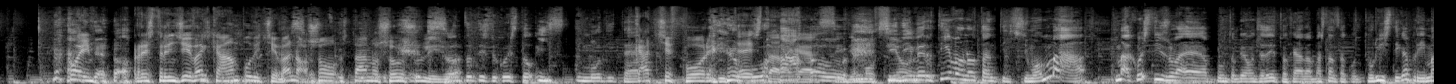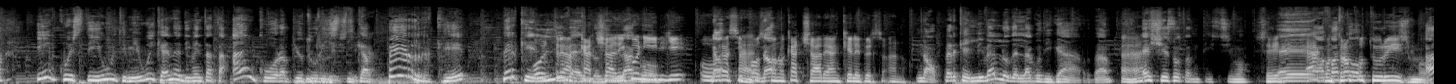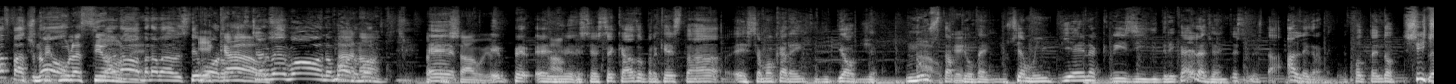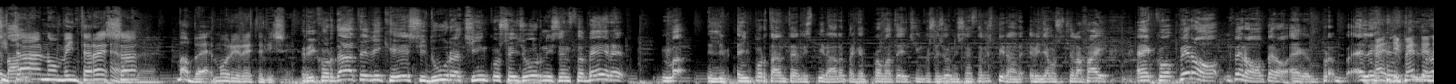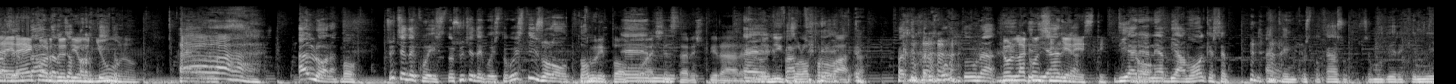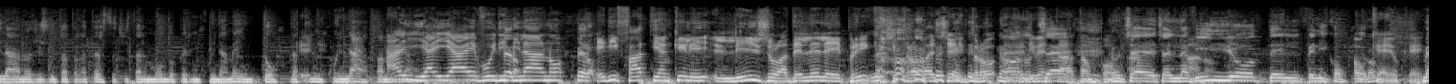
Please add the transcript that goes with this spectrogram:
poi no. restringeva il campo, diceva no, so, stanno solo sull'isola. Sono tutti su questo istmo di terra. Cacce fuori di testa, wow. ragazzi. Di si divertivano tantissimo, ma, ma quest'isola, è, appunto, abbiamo già detto che era abbastanza turistica prima, in questi ultimi weekend è diventata ancora più, più turistica, turistica. Perché perché Oltre a cacciare i lago... conigli, ora no, si eh, possono no. cacciare anche le persone. Ah, no. no. perché il livello del lago di Garda eh? è sceso tantissimo. Sì. Eh, ah, con fatto... troppo turismo. Ha fatto speculazione. No, no, ma no, ma stia buono. Cioè, buono, buono, ah, buono. Eh, eh, per, eh, ah, okay. Si è seccato perché sta, eh, siamo carenti di piogge. Non ah, sta okay. piovendo, siamo in piena crisi idrica e la gente se ne sta allegramente fottendo. Siccità non vi interessa? Vabbè. vabbè, morirete di sé. Ricordatevi che si dura 5-6 giorni senza bere ma è importante respirare perché provate 5-6 giorni senza respirare e vediamo se ce la fai. Ecco, però, però, però... Eh, eh, dipende dai record di ognuno. Ah, allora, boh. Succede questo, succede questo. Questo isolotto... Duri poco eh, ehm, eh, senza respirare, eh, lo dico, infatti, l'ho provata. infatti per fortuna non la consiglieresti di aria, di aria no. ne abbiamo anche se anche in questo caso possiamo dire che Milano è risultata la terza città al mondo per inquinamento la più eh, inquinata ai ai ai voi di però, Milano. però, e di fatti anche lì l'isola delle lepri che no, si trova al centro no, è diventata un po' non c'è, c'è il naviglio ah, no. del fenicottero ok ok.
